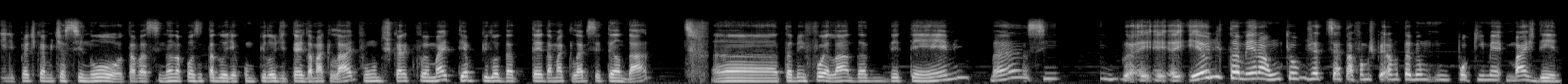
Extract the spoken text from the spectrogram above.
ele praticamente assinou, estava assinando a aposentadoria como piloto de teste da McLaren. Foi um dos caras que foi mais tempo piloto da teste da McLaren sem ter andado. Uh, também foi lá da DTM, mas assim. Eu ele também era um que eu já de certa forma esperava também um, um pouquinho mais dele.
